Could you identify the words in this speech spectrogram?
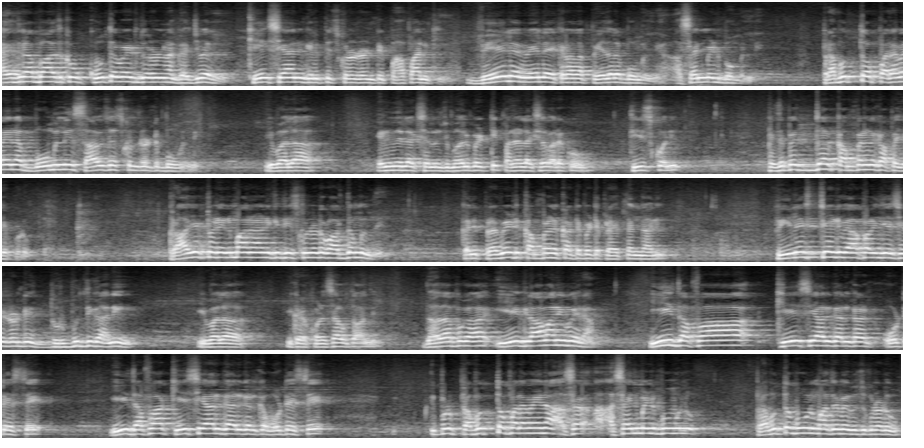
హైదరాబాద్కు కూతవేడి దూరంలో గజ్వెల్ కేసీఆర్ని గెలిపించుకున్నటువంటి పాపానికి వేల వేల ఎకరాల పేదల భూముల్ని అసైన్మెంట్ భూముల్ని ప్రభుత్వ పరమైన భూముల్ని సాగు చేసుకున్నటువంటి భూముల్ని ఇవాళ ఎనిమిది లక్షల నుంచి మొదలుపెట్టి పన్నెండు లక్షల వరకు తీసుకొని పెద్ద పెద్ద కంపెనీలకు అప్పచెప్పుడు. ప్రాజెక్టుల నిర్మాణానికి తీసుకున్నట్టు ఒక అర్థం ఉంది. కానీ ప్రైవేట్ కంపెనీలు కట్టబెట్టే ప్రయత్నం కానీ రియల్ ఎస్టేట్ వ్యాపారం చేసేటువంటి దుర్బుద్ధి కానీ ఇవాళ ఇక్కడ కొనసాగుతోంది. దాదాపుగా ఏ గ్రామానికి పోయినా ఈ దఫా కేసీఆర్ కనుక ఓటేస్తే ఈ దఫా కేసీఆర్ గారు కనుక ఓటేస్తే ఇప్పుడు ప్రభుత్వపరమైన అస అసైన్మెంట్ భూములు ప్రభుత్వ భూములు మాత్రమే గుంజుకున్నాడు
